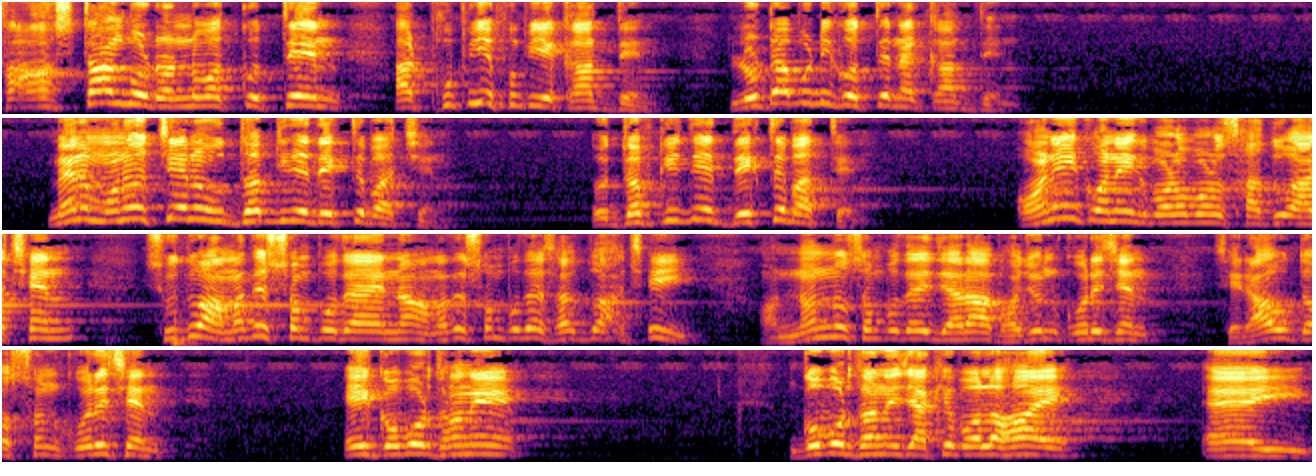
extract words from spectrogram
সাষ্টাঙ্গ দণ্ডবোধ করতেন আর ফুপিয়ে ফুপিয়ে কাঁদতেন, লোটাপুটি করতেন আর কাঁদতেন। মানে মনে হচ্ছে যেন উদ্ধবজিকে দেখতে পাচ্ছেন। উদ্ধবকে দেখতে পাচ্ছেন। অনেক অনেক বড় বড় সাধু আছেন। শুধু আমাদের সম্প্রদায় না, আমাদের সম্প্রদায়ের সাধু আছেই। অন্যান্য সম্প্রদায়ে যারা ভজন করেছেন, সেরাও দর্শন করেছেন। এই গোবর্ধনে গোবর্ধনে যাকে বলা হয়, এই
